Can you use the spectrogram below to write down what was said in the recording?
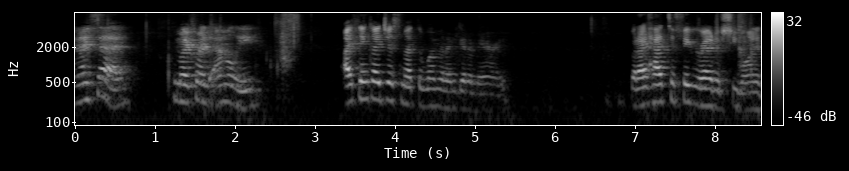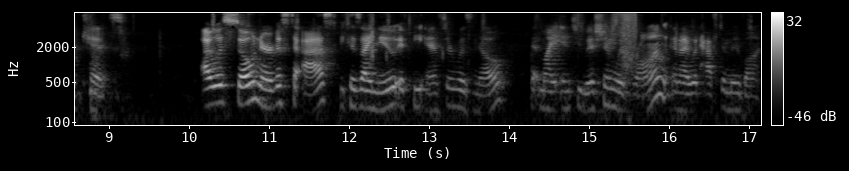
and I said to my friend Emily, I think I just met the woman I'm going to marry. But I had to figure out if she wanted kids. I was so nervous to ask because I knew if the answer was no, that my intuition was wrong and I would have to move on.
